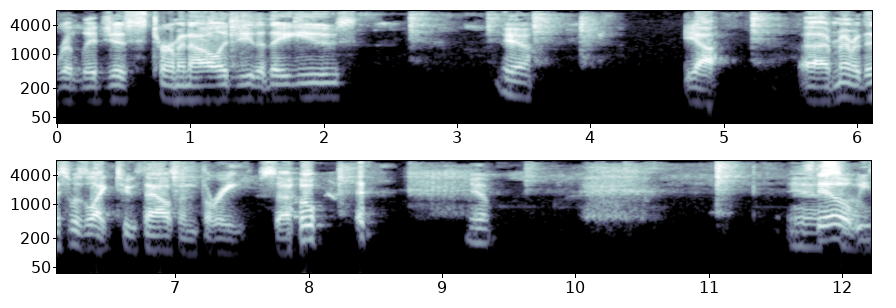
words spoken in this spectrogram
religious terminology that they use. yeah, Yeah. Uh, remember, this was like 2003, so yeah. still so- we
